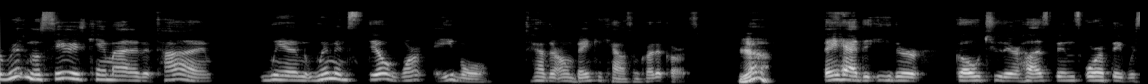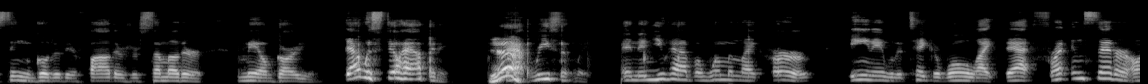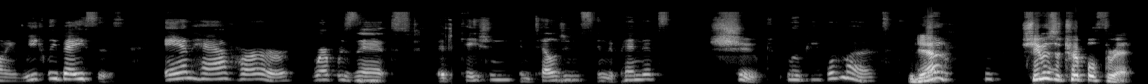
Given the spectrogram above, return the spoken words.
original series came out at a time when women still weren't able to have their own bank accounts and credit cards. Yeah. They had to either go to their husbands or if they were single, go to their fathers or some other male guardian. That was still happening. Yeah. Recently. And then you have a woman like her being able to take a role like that front and center on a weekly basis and have her represent education, intelligence, independence. Shoot, blew people's minds. Yeah. She was a triple threat.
